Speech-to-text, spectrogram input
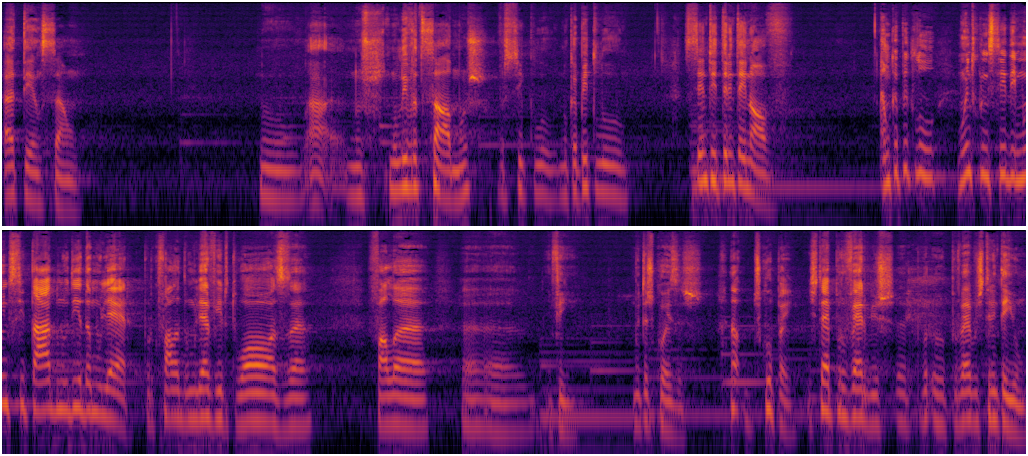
atenção. No, ah, no, livro de Salmos, versículo, no capítulo 139. É um capítulo muito conhecido e muito citado no Dia da Mulher, porque fala de mulher virtuosa, fala, uh, enfim, muitas coisas. Não, desculpem, isto é Provérbios, eh, Provérbios 31,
